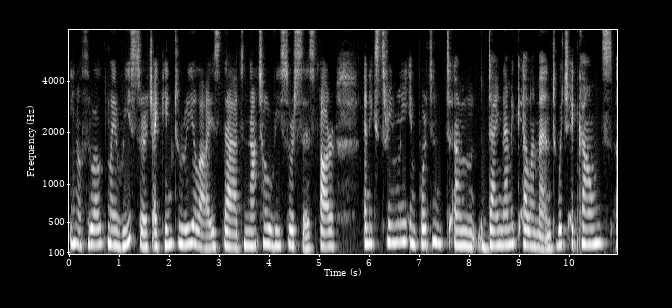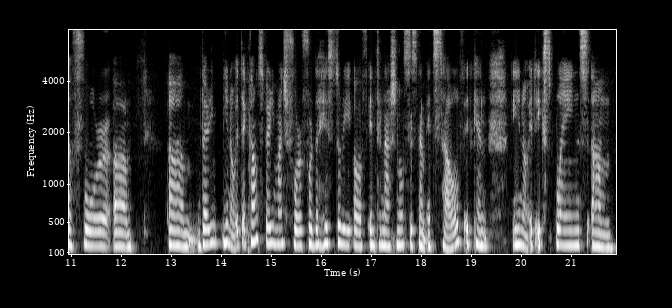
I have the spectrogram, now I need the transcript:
you know, throughout my research, I came to realize that natural resources are an extremely important um, dynamic element which accounts uh, for. Um, um, very, you know, it accounts very much for, for the history of international system itself. It can, you know, it explains, um,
